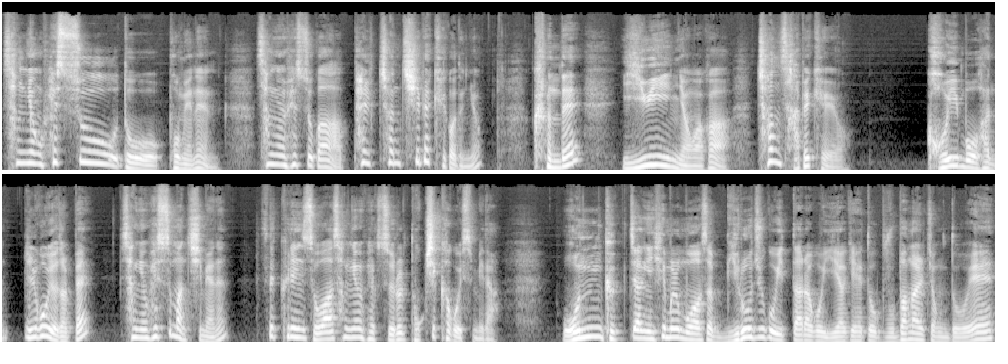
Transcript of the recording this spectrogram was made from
상영 횟수도 보면은 상영 횟수가 8,700회거든요. 그런데 2위인 영화가 1,400회예요. 거의 뭐 한 7, 8배? 상영 횟수만 치면은 스크린 수와 상영 횟수를 독식하고 있습니다. 온 극장이 힘을 모아서 밀어주고 있다라고 이야기해도 무방할 정도의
